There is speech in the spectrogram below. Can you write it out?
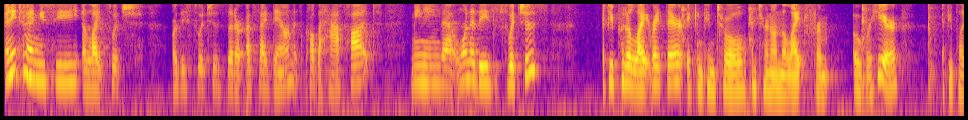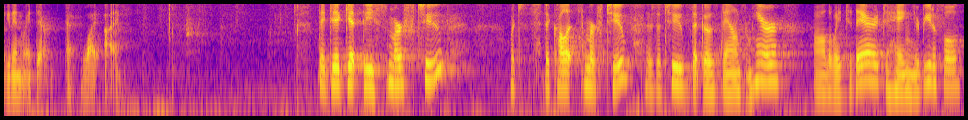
Anytime you see a light switch or these switches that are upside down, it's called the half hot, meaning that one of these switches, if you put a light right there, it can control and turn on the light from over here if you plug it in right there, FYI. They did get the Smurf tube, which they call it Smurf tube. There's a tube that goes down from here all the way to there to hang your beautiful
